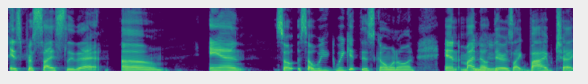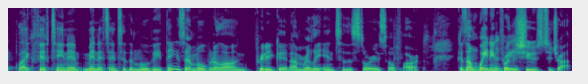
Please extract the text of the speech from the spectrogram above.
It's precisely that. Um, and so so we we get this going on. And my note Mhm. there is like vibe check, like 15 minutes into the movie, things are moving along pretty good. I'm really into the story so far because I'm waiting for the shoes to drop.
